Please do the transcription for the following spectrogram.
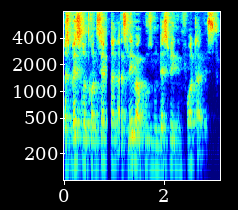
das bessere Konzept hat als Leverkusen und deswegen im Vorteil ist.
